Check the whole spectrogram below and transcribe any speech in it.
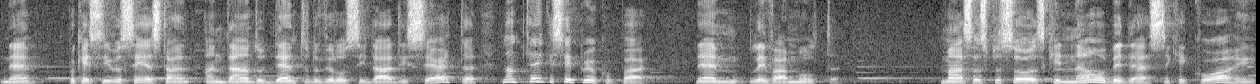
né? Porque se você está andando dentro da velocidade certa, não tem que se preocupar, né? Levar multa. Mas as pessoas que não obedecem, que correm,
